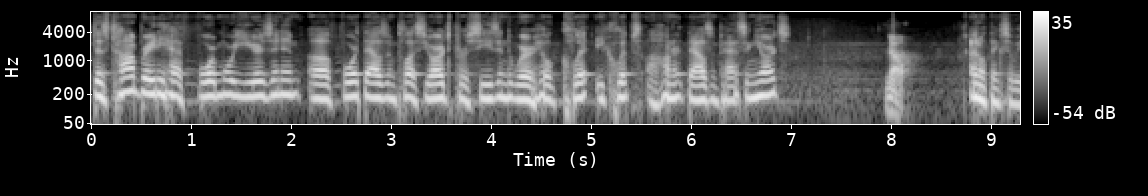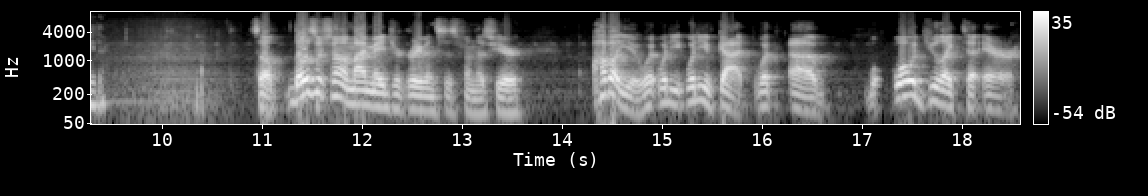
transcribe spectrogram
Does Tom Brady have four more years in him of 4,000 plus yards per season to where he'll clip, eclipse 100,000 passing yards? No. I don't think so either. So those are some of my major grievances from this year. How about you? What, what do you what do you've got? What uh, what would you like to air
